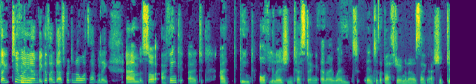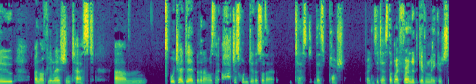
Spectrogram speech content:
like two a.m. because I'm desperate to know what's happening. Um, so I think I'd I'd been ovulation testing, and I went into the bathroom and I was like, I should do an ovulation test. Um, which I did, but then I was like, oh, I just want to do this other test, this posh pregnancy test that my friend had given me because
